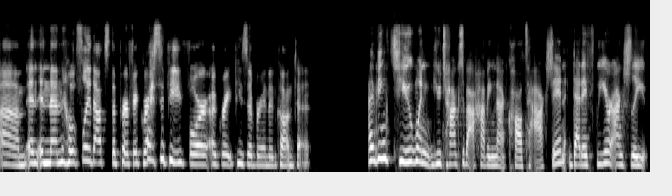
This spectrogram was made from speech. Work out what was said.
Um, and, and then hopefully that's the perfect recipe for a great piece of branded content. I think too, when you talked about having that call to action, that if we are actually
